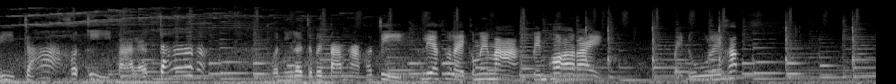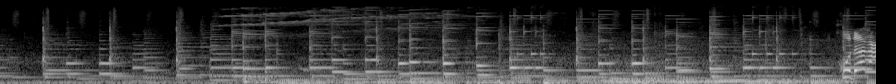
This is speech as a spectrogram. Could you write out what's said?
ดีจ้าข้าวจี่มาแล้วจ้า วันนี้เราจะไปตามหาข้าวจี่เรียกเท่าไหร่ก็ไม่มา เป็นเพราะอะไร ไปดูเลยครับขุดอะไร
